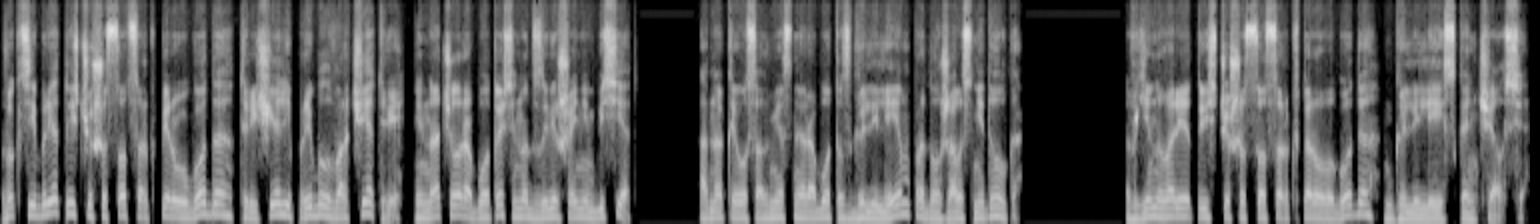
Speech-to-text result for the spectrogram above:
В октябре 1641 года Торричелли прибыл в Арчетри и начал работать над завершением бесед. Однако его совместная работа с Галилеем продолжалась недолго. В январе 1642 года Галилей скончался.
